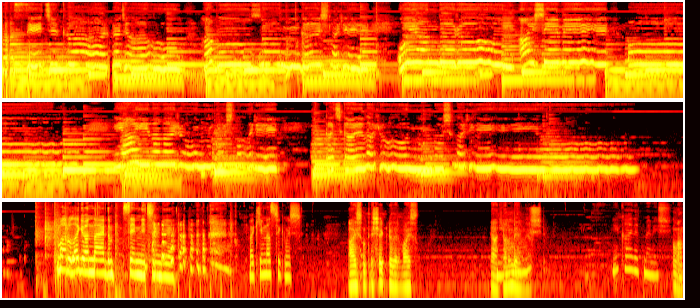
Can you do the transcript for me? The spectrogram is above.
nasıl çıkaracağım havuzun kışları uyandırın Ayşe'mi. Yaylaların kuşları kaç karların Marul'a gönderdim senin için diye. Bakayım nasıl çıkmış. Aysun teşekkür ederim Aysun. Ya Niye canım benim. ya. olmamış? Niye kaydetmemiş? Ulan.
